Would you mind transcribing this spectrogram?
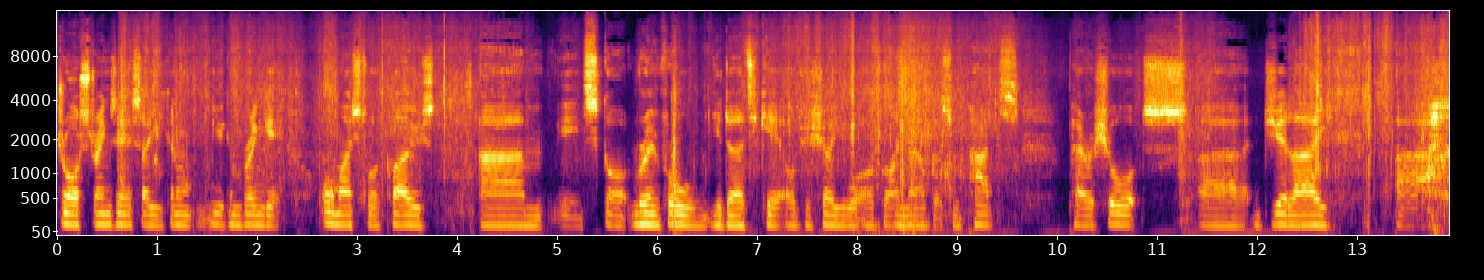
drawstrings here, so you can you can bring it almost to a close um, it's got room for all your dirty kit. I'll just show you what I've got in there. I've got some pads pair of shorts uh, gilet uh,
